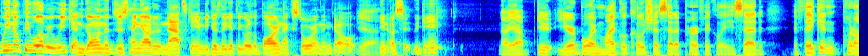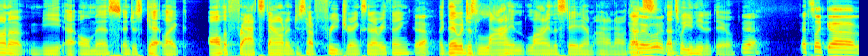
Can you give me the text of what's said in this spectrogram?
we know people every weekend going to just hang out at a Nats game because they get to go to the bar next door and then go, Yeah. you know, sit the game. No, yeah, dude, your boy Michael Kosha said it perfectly. He said if they can put on a meet at Ole Miss and just get like all the frats down and just have free drinks and everything, Yeah. like they would just line line the stadium. I don't know. No, they That's would. that's what you need to do. Yeah. That's like uh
